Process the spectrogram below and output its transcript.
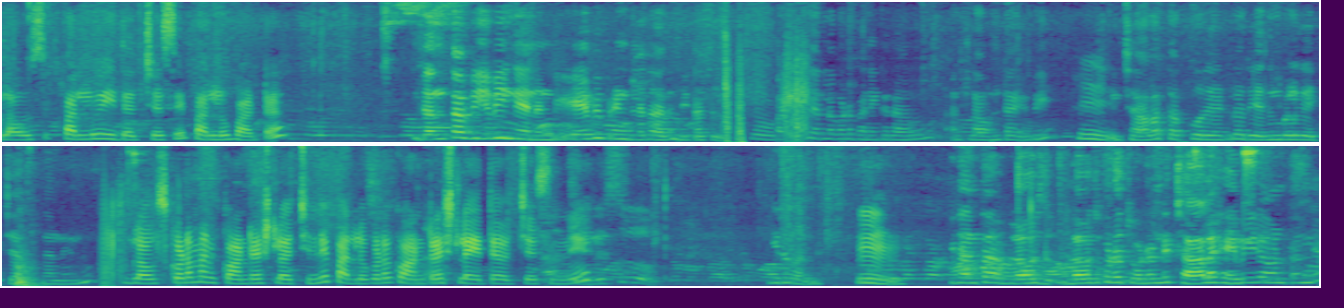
బ్లౌజ్ పళ్ళు ఇది వచ్చేసి పళ్ళు పాట ఇదంతా వీవింగ్ ఏనండి. ఏవి ప్రింట్లు కాదు మీకు అసలు. పట్టు చీరలు కూడా పనికిరావు. అట్లా ఉంటాయి ఇవి. మీకు చాలా తక్కువ రేట్లో రీజనబుల్గా ఇచ్చేస్తాను నేను. బ్లౌజ్ కూడా మనకి కాంట్రాస్ట్లో వచ్చింది. పళ్ళు కూడా కాంట్రాస్ట్లో అయితే వచ్చేసింది. ఇదిగోండి. ఇదంతా బ్లౌజ్. బ్లౌజ్ కూడా చూడండి చాలా హెవీగా ఉంటుంది.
